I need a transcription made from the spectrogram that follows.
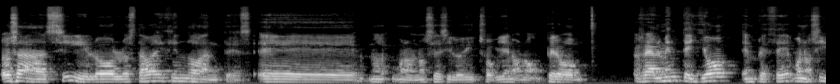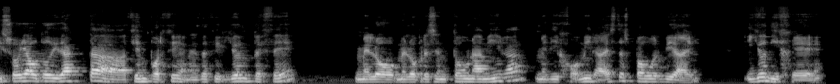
o sea, sí, lo, estaba diciendo antes. Eh, bueno, no sé si lo he dicho bien o no, pero realmente yo empecé, bueno, sí, soy autodidacta 100%, es decir, yo empecé, me lo, me lo presentó una amiga, me dijo, mira, este es Power BI. Y yo dije,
